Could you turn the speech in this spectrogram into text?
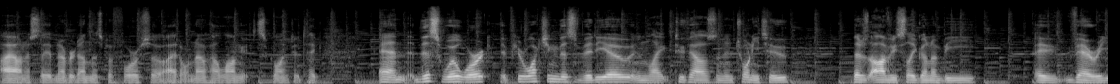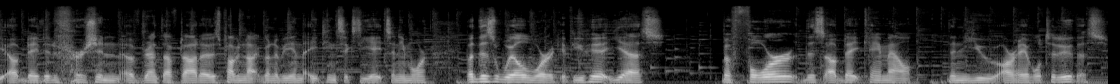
I honestly have never done this before, so I don't know how long it's going to take. And this will work. If you're watching this video in like 2022, there's obviously going to be a very updated version of Grand Theft Auto. It's probably not going to be in the 1868s anymore. But this will work. If you hit yes before this update came out, then you are able to do this.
